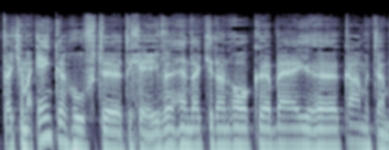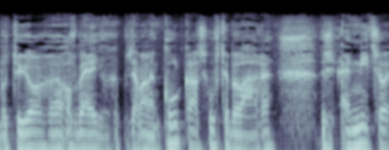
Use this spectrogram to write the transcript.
dat je maar één keer hoeft uh, te geven en dat je dan ook uh, bij kamertemperatuur of bij zeg maar, een koelkast hoeft te bewaren. Dus, en niet zo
